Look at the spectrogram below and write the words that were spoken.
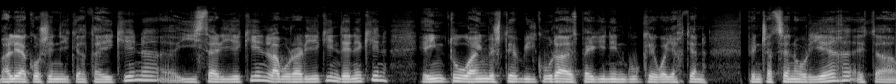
baleako sendikataekin, izariekin, laborariekin, denekin, eintu hainbeste bilkura ez ginen guk guai artean pentsatzen horier, eta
